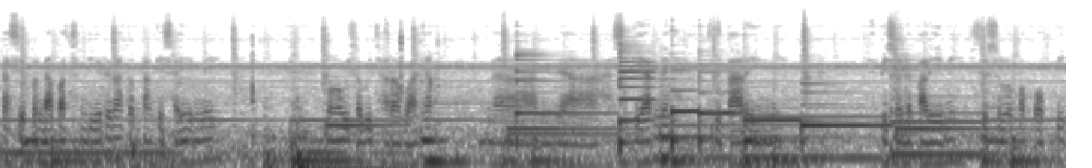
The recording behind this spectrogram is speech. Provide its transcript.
kasih pendapat sendiri lah tentang kisah ini. Nggak bisa bicara banyak dan ya sekian deh cerita hari ini episode kali ini susu lupa kopi.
